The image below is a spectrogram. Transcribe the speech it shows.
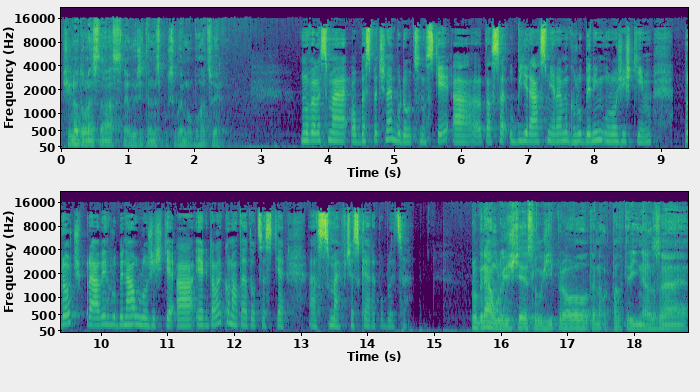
všechno tohle se nás neuvěřitelným způsobem obohacuje. Mluvili jsme o bezpečné budoucnosti a ta se ubírá směrem k hlubinným úložištím. Proč právě hlubiná úložiště a jak daleko na této cestě jsme v České republice? Hlubiná úložiště slouží pro ten odpad, který nelze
